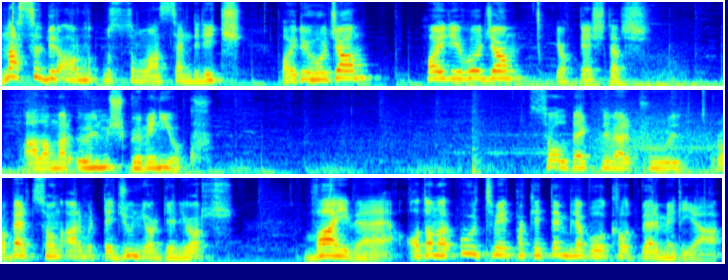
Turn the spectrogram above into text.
Nasıl bir armutmuşsun lan sen dedik. Haydi hocam. Haydi hocam. yok gençler. Adamlar ölmüş gömeni yok. Sol back Liverpool. Robertson Armute Junior geliyor. Vay be. Adamlar Ultimate paketten bile walkout vermedi ya.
